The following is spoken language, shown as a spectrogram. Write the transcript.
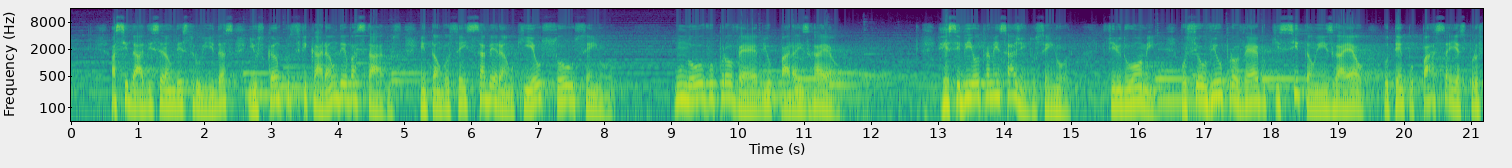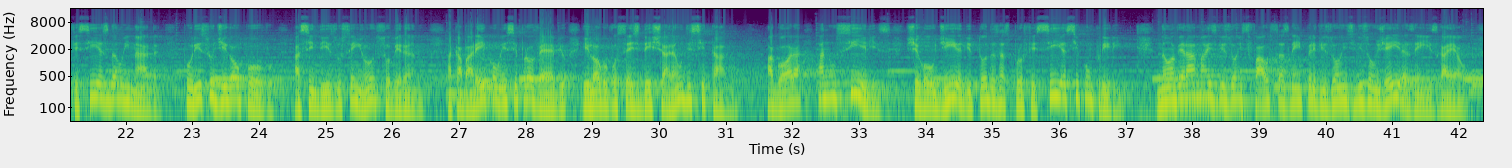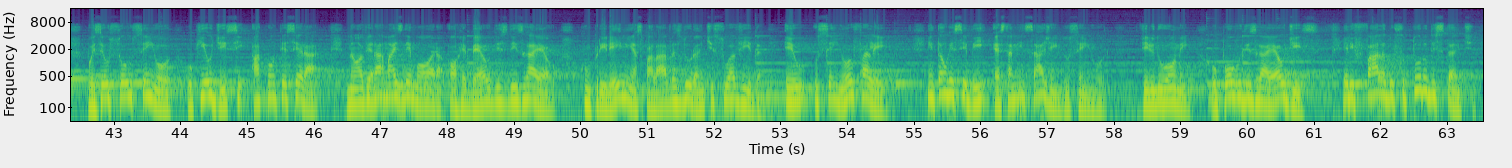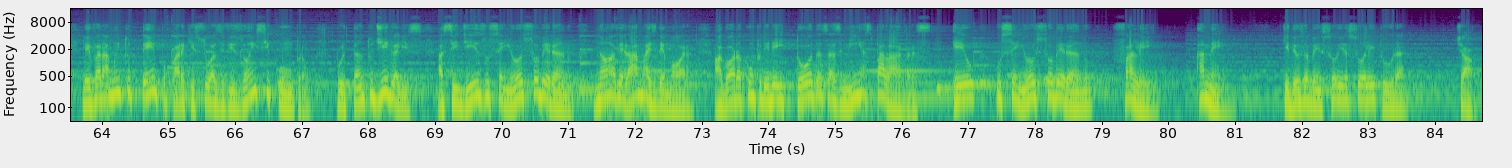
As cidades serão destruídas e os campos ficarão devastados. Então vocês saberão que eu sou o Senhor. Um novo provérbio para Israel. Recebi outra mensagem do Senhor. Filho do homem, você ouviu o provérbio que citam em Israel: o tempo passa e as profecias dão em nada. Por isso diga ao povo: assim diz o Senhor soberano Acabarei com esse provérbio e logo vocês deixarão de citá-lo. Agora anuncie-lhes: chegou o dia de todas as profecias se cumprirem. Não haverá mais visões falsas nem previsões lisonjeiras em Israel, pois eu sou o Senhor, o que eu disse acontecerá. Não haverá mais demora, ó rebeldes de Israel. Cumprirei minhas palavras durante sua vida. Eu, o Senhor, falei. Então recebi esta mensagem do Senhor: Filho do homem, o povo de Israel diz: Ele fala do futuro distante. Levará muito tempo para que suas visões se cumpram. Portanto, diga-lhes: Assim diz o Senhor soberano: Não haverá mais demora. Agora cumprirei todas as minhas palavras. Eu, o Senhor soberano, falei. Amém. Que Deus abençoe a sua leitura. Tchau.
